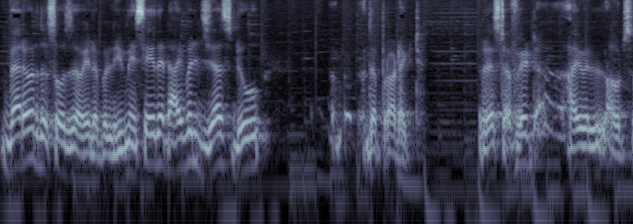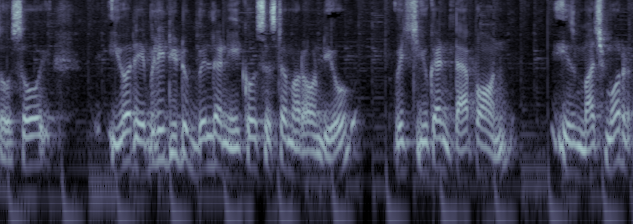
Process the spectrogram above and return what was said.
wherever the source is available. You may say that I will just do the product Rest of it, I will outsource. So, your ability to build an ecosystem around you, which you can tap on, is much more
